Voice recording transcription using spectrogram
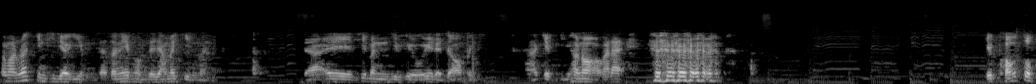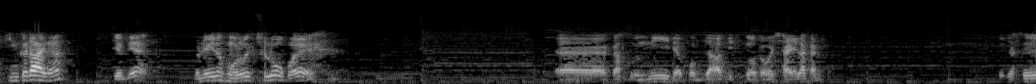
ประมาณว่ากินทีเดียวอิ่ม แต่ตอนนี้ผมจะยังไม่กินมัน เดี๋ยวไอ้ที่มันหิวๆนี่เดี๋ยวจะเอาไปหาเก็บกินข้างนอกก็ได้ เก็บของตกกินก็ได้นะเก็บเนี้ยวันนี้ต้องหัวเรื่องชโลกเลยเอ่อกระสุนนี่เดี๋ยวผมจะเอาติดตัวไปไว้ใช้แล้วกันเดี๋ยวจะซื้อ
